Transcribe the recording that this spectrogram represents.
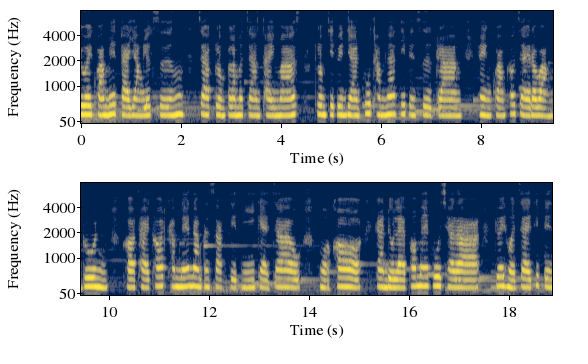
ด้วยความเมตตาอย่างลึกซึ้ง จากกลุ่มปรมาจารย์ไทมัส กลุ่มจิตวิญญาณผู้ทำหน้าที่เป็นสื่อกลาง แห่งความเข้าใจระหว่างรุ่น ขอถ่ายทอดคำแนะนำอันศักดิ์สิทธิ์นี้แก่เจ้า หัวข้อ การดูแลพ่อแม่ผู้ชรา ด้วยหัวใจที่เป็น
